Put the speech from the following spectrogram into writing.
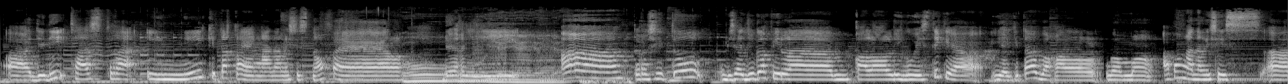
Uh, jadi sastra ini kita kayak nganalisis novel Oh, dari iya, iya, iya. Ah, terus itu bisa juga film. Kalau linguistik ya ya kita bakal ngomong apa nganalisis uh,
